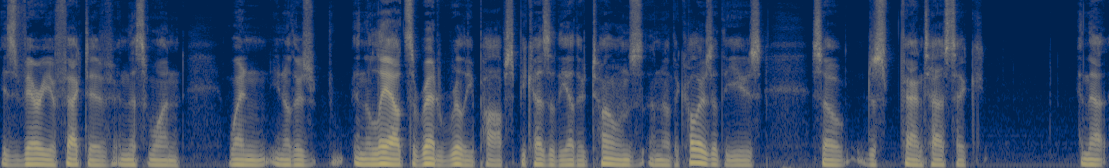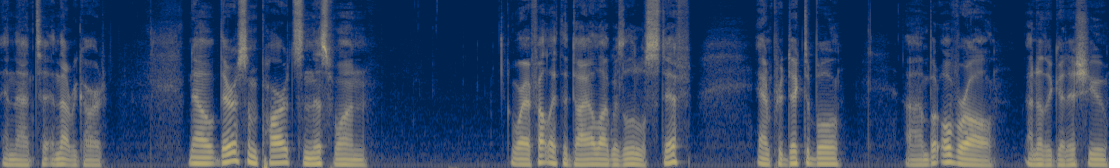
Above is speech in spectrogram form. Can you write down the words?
is very effective in this one when you know there's in the layouts the red really pops because of the other tones and other colors that they use. So just fantastic in that in that in that regard. Now there are some parts in this one where I felt like the dialogue was a little stiff and predictable, um, but overall, another good issue.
